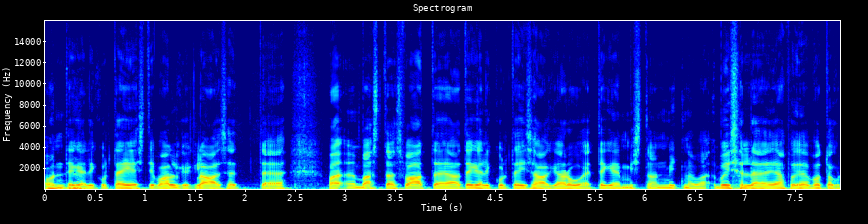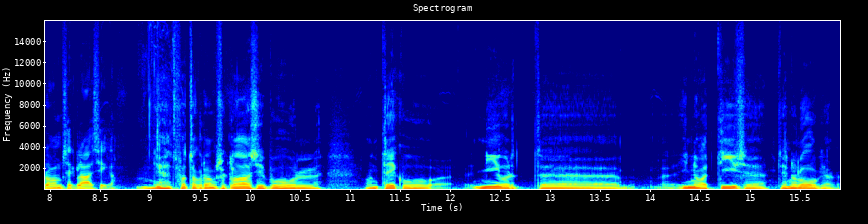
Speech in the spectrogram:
on tegelikult täiesti valge klaas, et vastas vaataja tegelikult ei saagi aru, et tegemist on mitme või selle jah, fotokroomse klaasiga. jah, et fotokroomse klaasi puhul on tegu niivõrd äh, innovatiivse tehnoloogiaga,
